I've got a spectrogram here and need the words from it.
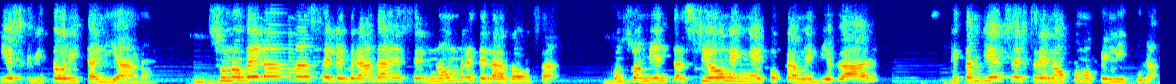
y escritor italiano. Mm. Su novela más celebrada es El nombre de la rosa, con mm. su ambientación en época medieval que también se estrenó como película.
